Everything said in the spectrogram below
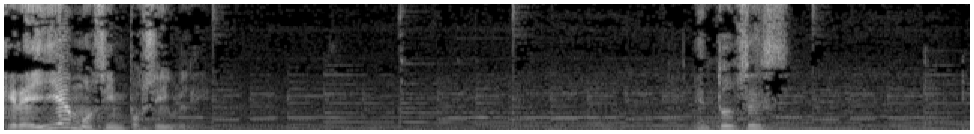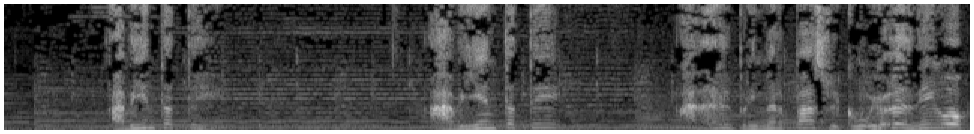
creíamos imposible. Entonces, aviéntate, aviéntate a dar el primer paso. Y como yo les digo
